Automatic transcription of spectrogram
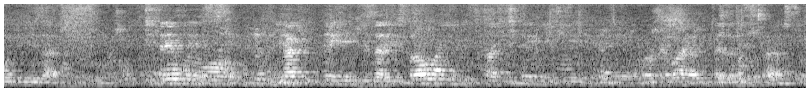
мобілізацію. Підтримуємо як тих, які зареєстровані, так і тих, які проживають без реєстрації.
